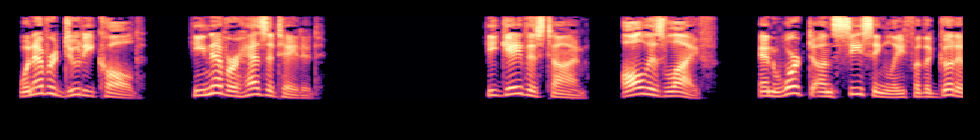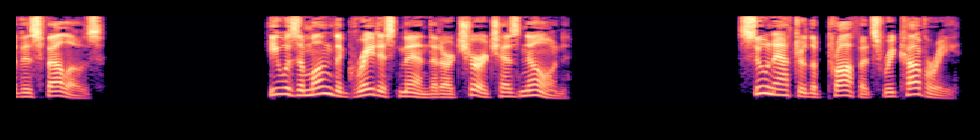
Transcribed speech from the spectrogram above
Whenever duty called, he never hesitated. He gave his time, all his life, and worked unceasingly for the good of his fellows. He was among the greatest men that our church has known. Soon after the prophet's recovery,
